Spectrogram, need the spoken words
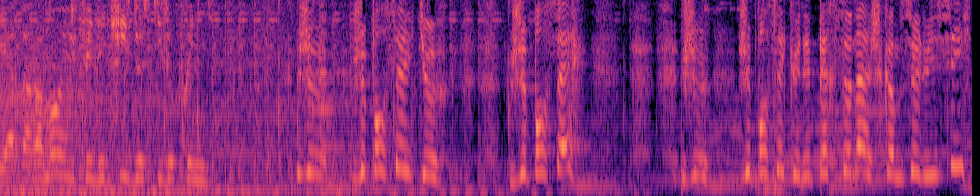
Et, et apparemment, il fait des crises de schizophrénie. Je, je pensais que, je pensais, je, je pensais que des personnages comme celui-ci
